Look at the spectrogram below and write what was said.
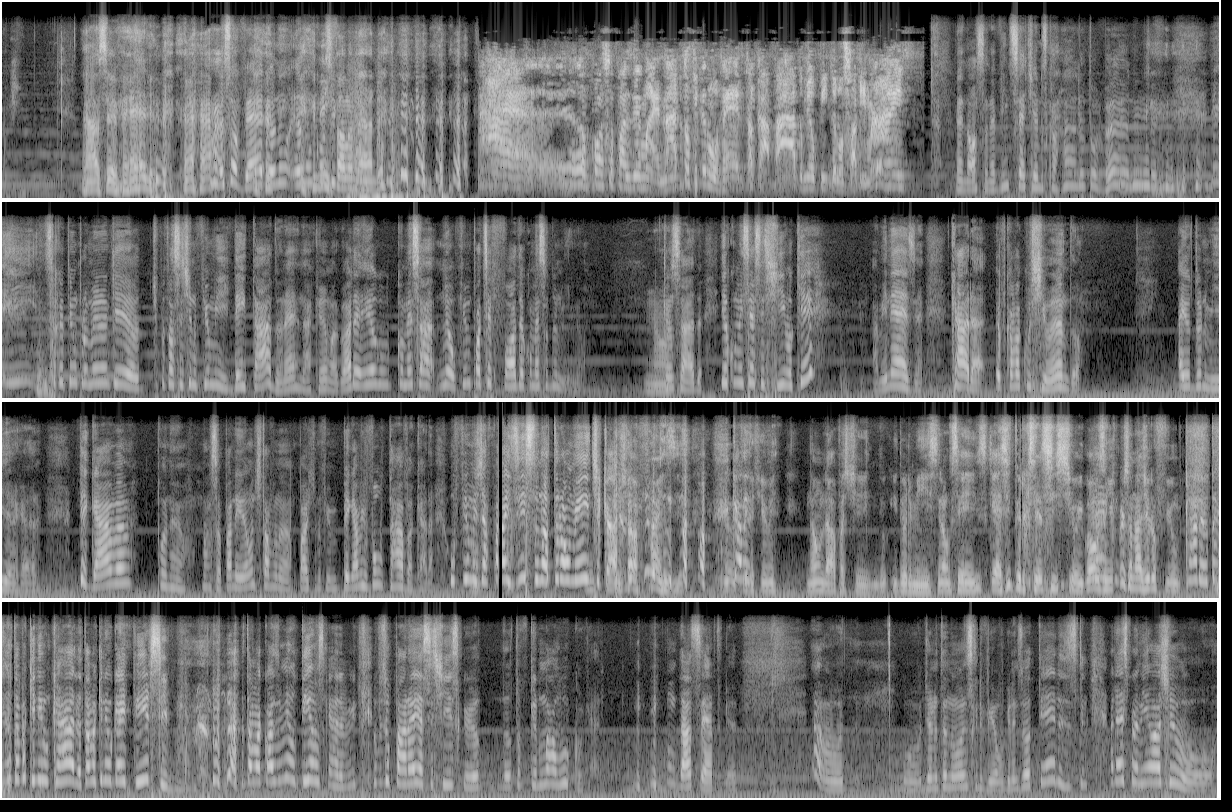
Ah, você é velho? Eu sou velho, eu não, eu não Nem consigo. falo nada. eu não posso fazer mais nada. Tô ficando velho, tô acabado, meu pinto não sobe mais. É, nossa, né? 27 anos, caralho, eu tô velho. não sei. e, só que eu tenho um problema que eu, tipo, tô assistindo filme deitado, né? Na cama agora, eu começo a. Meu, o filme pode ser foda, eu começo a dormir, meu. Nossa. Cansado. E eu comecei a assistir o quê? Amnésia. Cara, eu ficava cochilando. Aí eu dormia, cara. Pegava, Pô, não. Nossa, parei. Onde tava na parte do filme? Pegava e voltava, cara. O filme já faz isso naturalmente, cara. Já faz isso. Cara, Aquele filme não dá pra assistir e dormir, senão você esquece tudo que você assistiu, igualzinho o personagem do filme. Cara, eu, eu tava que nem um cara, eu tava que nem o Guy Pearce. eu tava quase, meu Deus, cara. Eu preciso parar e assistir isso, que eu, eu tô ficando maluco, cara. Não dá certo, cara. É, o, o Jonathan Nolan escreveu grandes roteiros. escre- Aliás, pra mim, eu acho. O,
